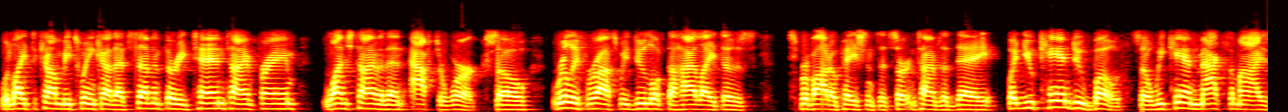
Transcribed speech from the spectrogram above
would like to come between kind of that 7:30, 10 time timeframe, lunchtime, and then after work. Really for us, we do look to highlight those Spravato patients at certain times of day, but you can do both. So we can maximize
